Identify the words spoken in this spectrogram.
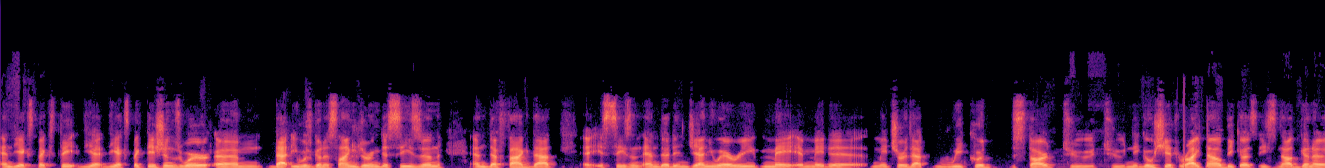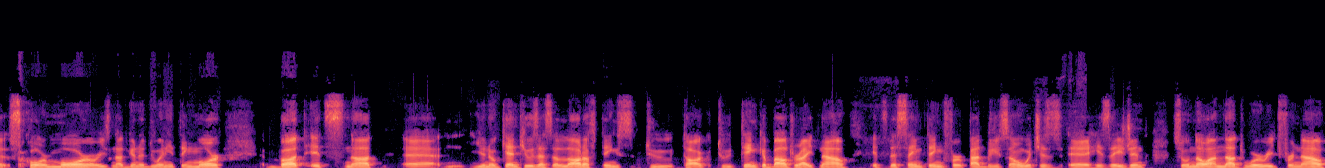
and the expect the, the expectations were um, that he was going to sign during the season, and the fact that uh, his season ended in January may, made a, made sure that we could start to to negotiate right now because he's not going to score more or he's not going to do anything more, but it's not uh, you know, Kent Hughes has a lot of things to talk to think about right now. It's the same thing for Pat Brisson, which is uh, his agent. So no, I'm not worried for now.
